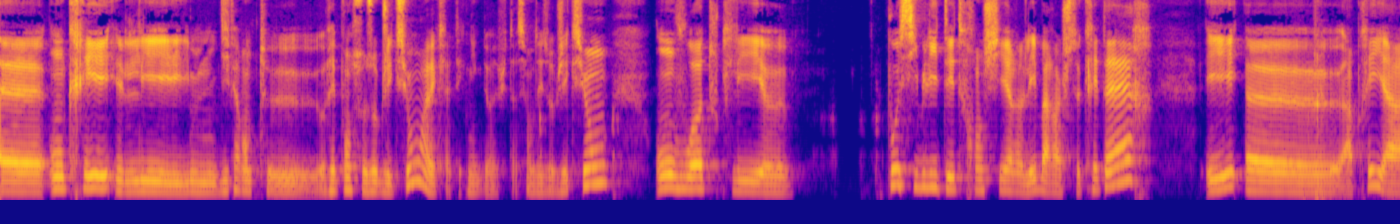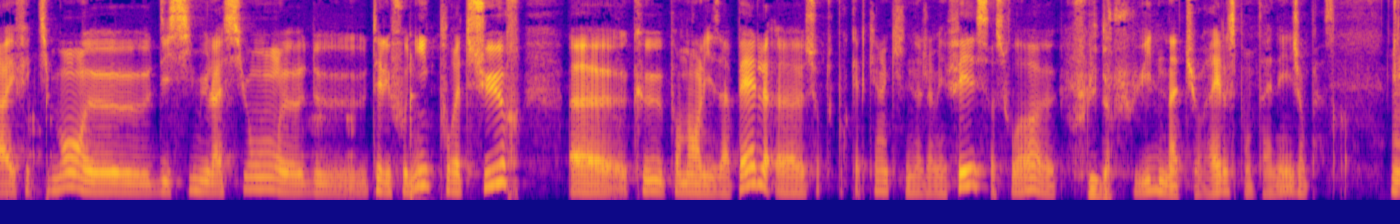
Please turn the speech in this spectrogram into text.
Euh, on crée les différentes euh, réponses aux objections avec la technique de réfutation des objections. On voit toutes les euh, possibilités de franchir les barrages secrétaires. Et euh, après, il y a effectivement des simulations de téléphoniques pour être sûr euh, que pendant les appels, euh, surtout pour quelqu'un qui n'a jamais fait, ça soit euh, Fluide. fluide, naturel, spontané, j'en passe quoi. Mm, Ouais,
